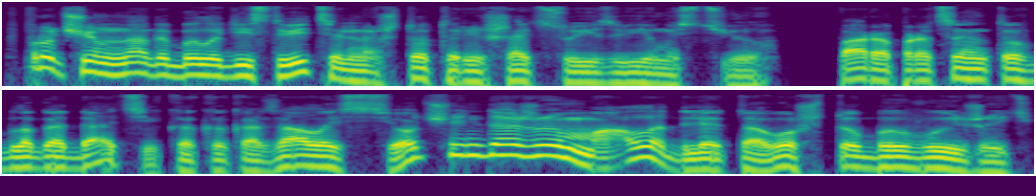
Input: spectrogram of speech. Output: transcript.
Впрочем, надо было действительно что-то решать с уязвимостью. Пара процентов благодати, как оказалось, очень даже мало для того, чтобы выжить.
